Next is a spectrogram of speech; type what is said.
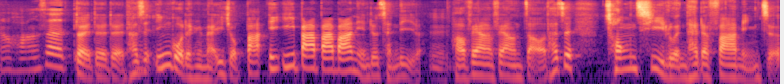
然后黄色底，对对对，它是英国的品牌，一九八一一八八八年就成立了。嗯好，非常非常早，它是充气轮胎的发明者。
